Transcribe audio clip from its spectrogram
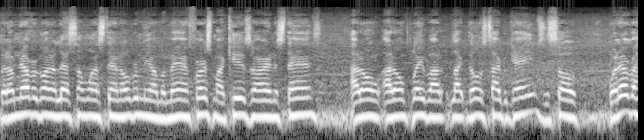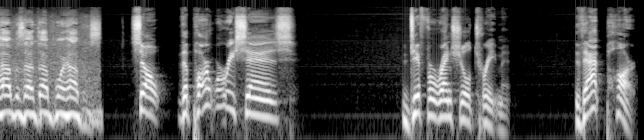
But I'm never going to let someone stand over me. I'm a man first. My kids are in the stands. I don't. I don't play by like those type of games, and so whatever happens at that point happens. So the part where he says differential treatment, that part,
